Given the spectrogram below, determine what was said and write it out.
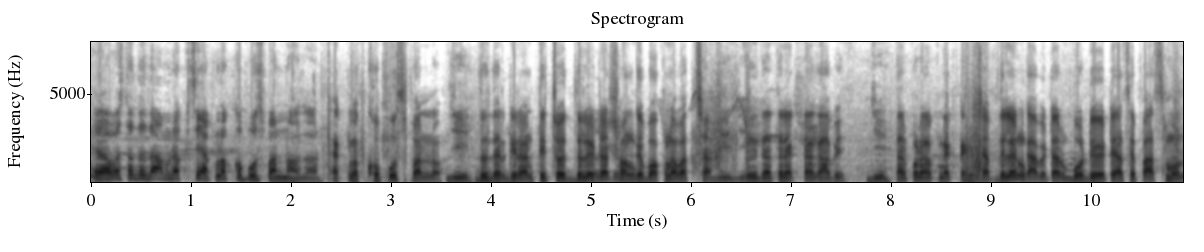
এই অবস্থাতে দাম রাখছি এক লক্ষ পঁচপান্ন হাজার। এক লক্ষ পঁচপান্ন। জি। দুধের গ্যারান্টি চোদ্দ লিটার সঙ্গে বকনা বাচ্চা। দুই দাঁতের একটা গাবি জি। তারপরে আপনি একটা হিসাব দিলেন গাবিটার বডি ওয়েটে আছে পাঁচ মন।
